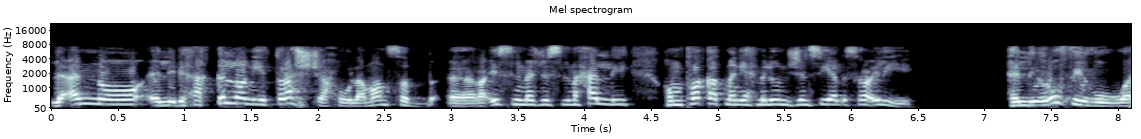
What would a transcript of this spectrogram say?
لأنه اللي بحق لهم يترشحوا لمنصب آه، رئيس المجلس المحلي هم فقط من يحملون الجنسية الإسرائيلية. اللي رفضوا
